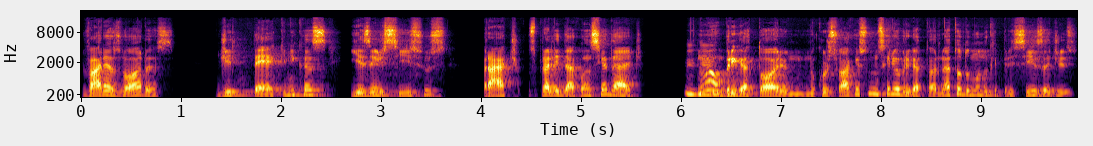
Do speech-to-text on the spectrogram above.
várias horas, de técnicas e exercícios práticos para lidar com a ansiedade. Uhum. Não é uhum. obrigatório. No curso ACA isso não seria obrigatório. Não é todo mundo que precisa disso.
